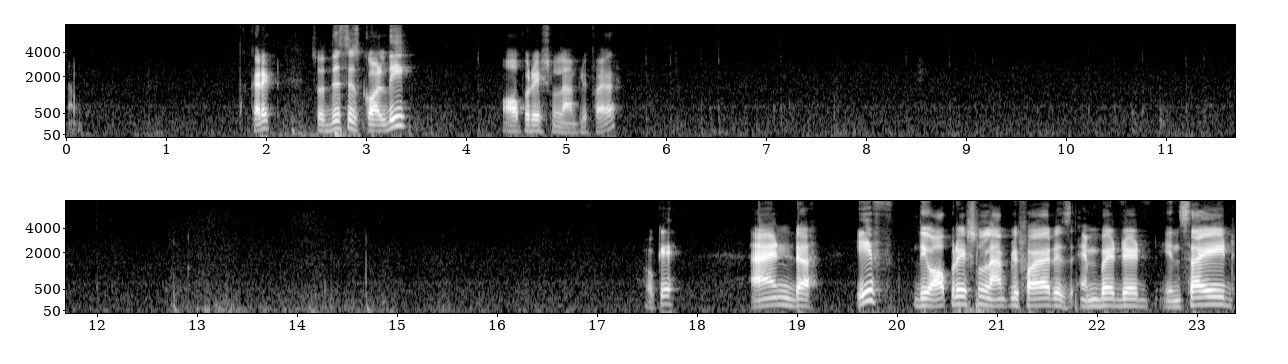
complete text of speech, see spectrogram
number correct. So, this is called the operational amplifier. Okay and uh, if the operational amplifier is embedded inside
